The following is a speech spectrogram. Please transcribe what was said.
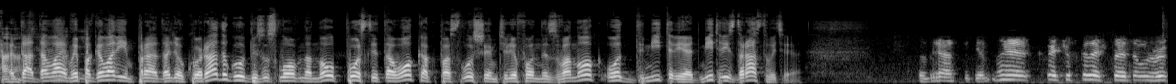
Ага. Да, давай мы есть... поговорим про далекую радугу, безусловно, но после того, как послушаем телефонный звонок от Дмитрия. Дмитрий, здравствуйте. Здравствуйте. Ну, я хочу сказать, что это уже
